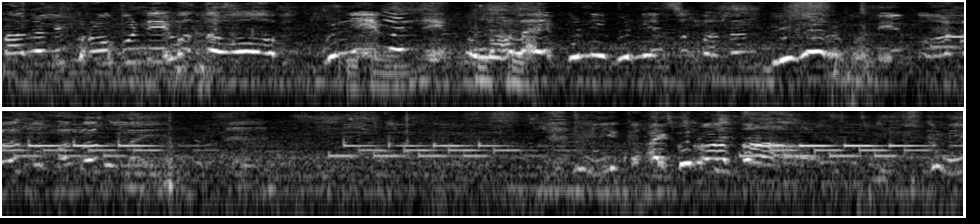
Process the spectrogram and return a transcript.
माझं लेकरू कुणी होत हो. कुणी म्हणजे कुणालाय कुणी कुणीच म्हणत बिगर कुणी म्हणत नाही. मी काय करू आता? मी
